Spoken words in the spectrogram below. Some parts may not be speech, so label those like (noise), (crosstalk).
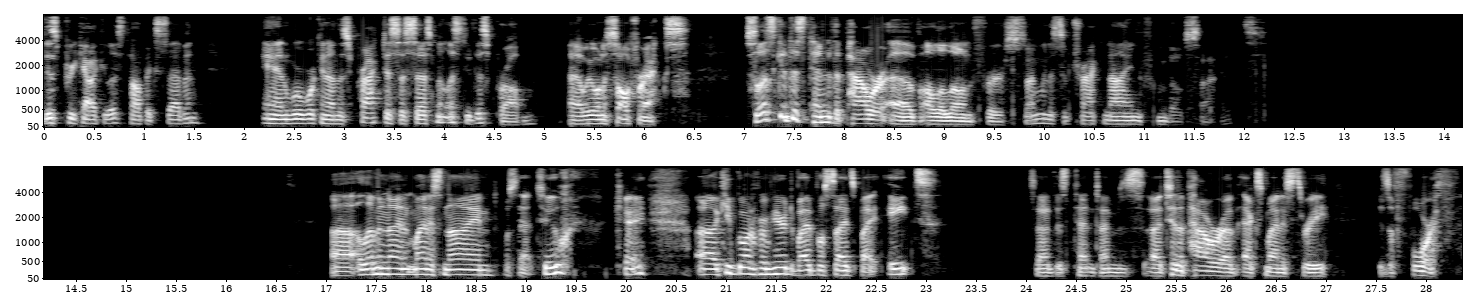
This pre-calculus, topic seven, and we're working on this practice assessment. Let's do this problem. Uh, we want to solve for x. So let's get this 10 to the power of all alone first. So I'm going to subtract 9 from both sides. Uh, 11 9 minus 9, what's that, 2? (laughs) okay, uh, keep going from here, divide both sides by 8. So I have this 10 times, uh, to the power of x minus 3 is a fourth.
